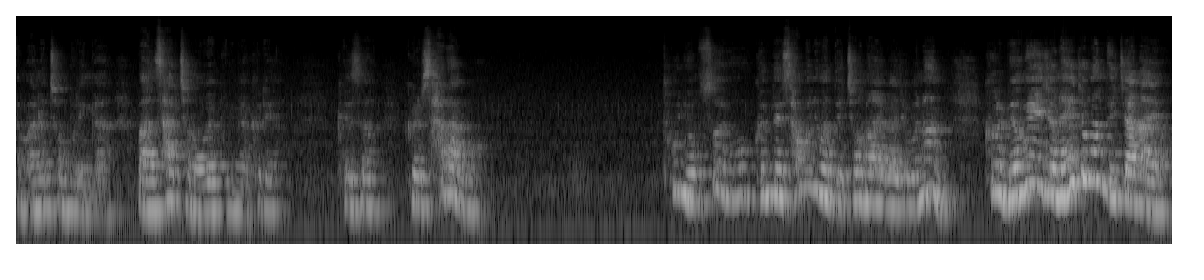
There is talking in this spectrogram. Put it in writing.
15,000불인가? 14,500불인가 그래요. 그래서 그걸 사라고. 돈이 없어요. 근데 사모님한테 전화해가지고는 그걸 명예이전 해주면 되잖아요.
